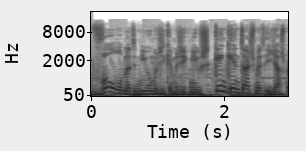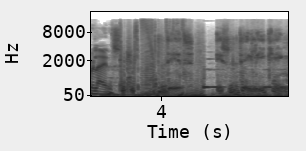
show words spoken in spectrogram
vol met nieuwe muziek en muzieknieuws. Kink in Touch met Jasper Leidens. Dit is Daily King.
